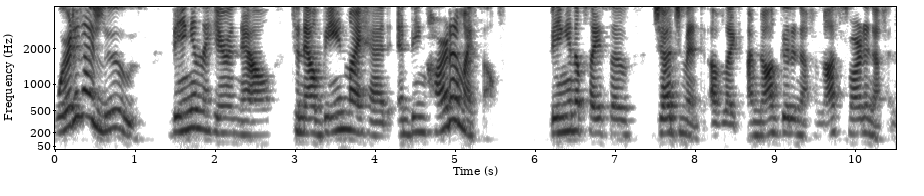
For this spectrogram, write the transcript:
Where did I lose? Being in the here and now, to now be in my head and being hard on myself, being in a place of judgment of like, I'm not good enough, I'm not smart enough. An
